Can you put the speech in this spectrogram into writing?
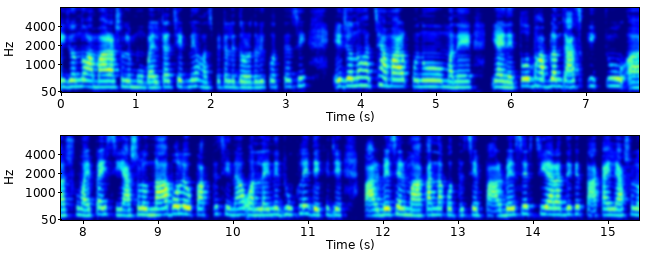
এই জন্য আমার আসলে মোবাইলটা চেক নিয়ে হসপিটালে দৌড়াদৌড়ি করতেছি। এই জন্য হচ্ছে আমার কোনো মানে ইয়াই নেই। তো ভাবলাম যে আজকে একটু সময় পাইছি, আসলে না বলেও পারতেছি না। অনলাইনে ঢুকলেই দেখি যে পারভেজের মা কান্না করতেছে, পারভেজের চেয়ারার দিকে তাকাইলে আসলে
